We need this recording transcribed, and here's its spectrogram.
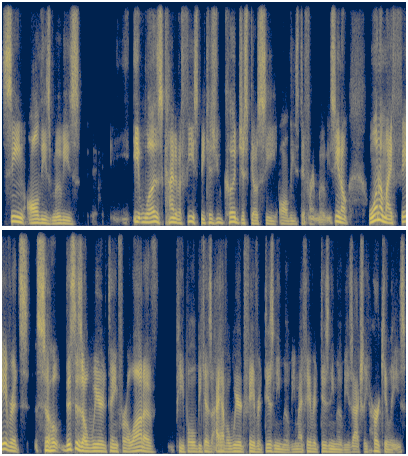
seeing all these movies it was kind of a feast because you could just go see all these different movies. You know, one of my favorites. So, this is a weird thing for a lot of people because I have a weird favorite Disney movie. My favorite Disney movie is actually Hercules.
